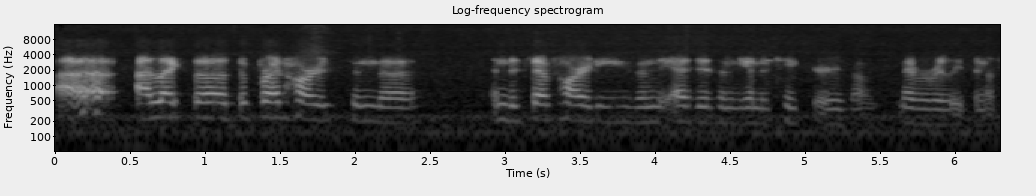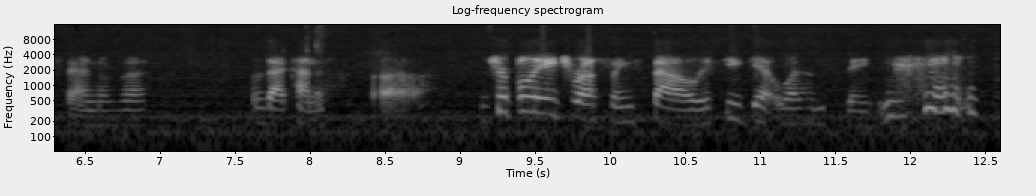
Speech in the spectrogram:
uh, I like the the Bret Harts and the and the Jeff Hardys and the Edges and the Undertakers. I've never really been a fan of uh, of that kind of uh, Triple H wrestling style. If you get what I'm saying.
